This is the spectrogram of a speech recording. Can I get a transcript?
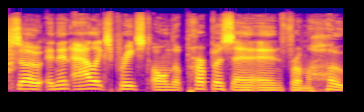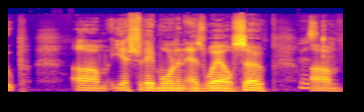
So, and then Alex preached on the purpose and, and from hope um, yesterday morning as well. So, um,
